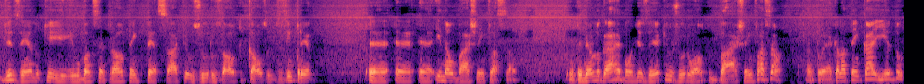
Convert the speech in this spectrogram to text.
dizendo que o Banco Central tem que pensar que os juros altos causam desemprego é, é, é, e não baixa a inflação. Em primeiro lugar, é bom dizer que o juro alto baixa a inflação. Tanto é que ela tem caído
